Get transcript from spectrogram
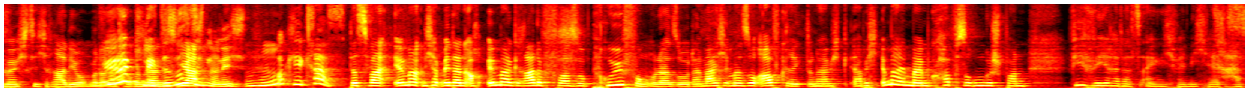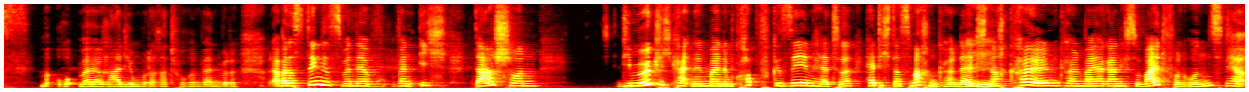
möchte ich Radiomoderatorin Wirklich? werden. Das wusste ja, ich noch nicht. Mhm. Okay, krass. das war immer, und ich habe mir dann auch immer gerade vor so Prüfungen oder so, dann war ich immer so aufgeregt und habe ich, hab ich immer in meinem Kopf so rumgesponnen, wie wäre das eigentlich, wenn ich jetzt Ro- äh, Radiomoderatorin werden würde. Aber das Ding ist, wenn, der, wenn ich da schon die Möglichkeiten in meinem Kopf gesehen hätte, hätte ich das machen können. Da hätte ich Mhm. nach Köln, Köln war ja gar nicht so weit von uns, Ja.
